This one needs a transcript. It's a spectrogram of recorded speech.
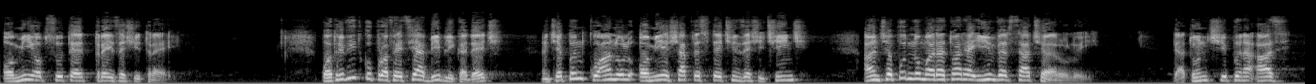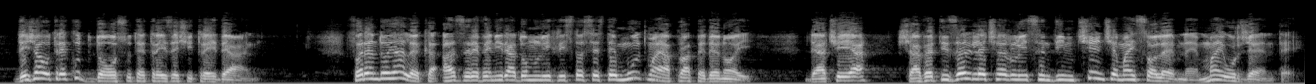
1833. Potrivit cu profeția biblică, deci, începând cu anul 1755, a început numărătoarea inversă a cerului. De atunci și până azi, deja au trecut 233 de ani. Fără îndoială că azi revenirea Domnului Hristos este mult mai aproape de noi, de aceea și avertizările cerului sunt din ce în ce mai solemne, mai urgente.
